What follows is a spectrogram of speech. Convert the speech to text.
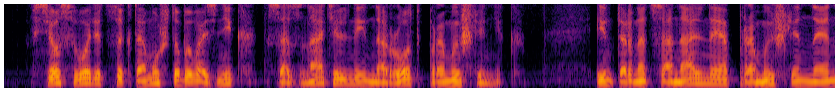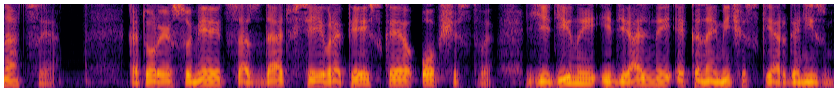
— «все сводится к тому, чтобы возник сознательный народ-промышленник, интернациональная промышленная нация» которое сумеет создать всеевропейское общество, единый идеальный экономический организм.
